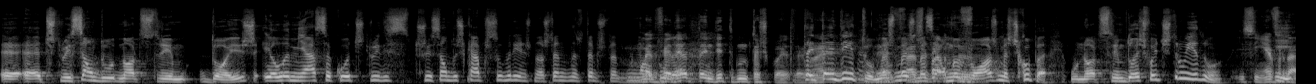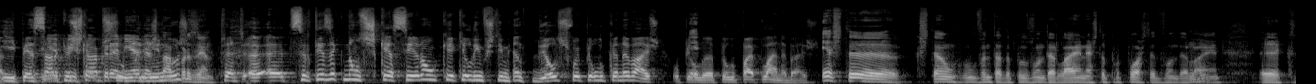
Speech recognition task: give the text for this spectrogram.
eh, a destruição do Nord Stream 2, ele ameaça com a destruição dos cabos submarinos. Nós estamos, portanto, numa Medvedev altura... tem dito muitas coisas. Tem, é? tem dito, mas, mas, mas é uma voz, mas desculpa, o Nord Stream 2 foi destruído. Sim, é verdade. E, e pensar que os cabos submarinos. Portanto, a, a, de certeza que não se esqueceram que aquele investimento deles foi pelo cano abaixo, ou pelo, é. pelo pipeline abaixo. Esta questão levantada pelo von der Leyen, esta proposta de von der Leyen, uhum. que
